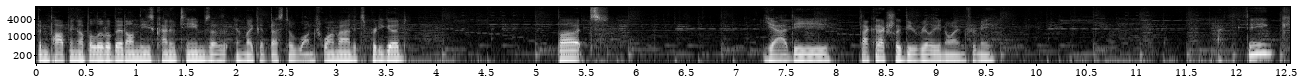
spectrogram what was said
been popping up a little bit on these kind of teams in like a best of one format. It's pretty good. But yeah, the that could actually be really annoying for me. I think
